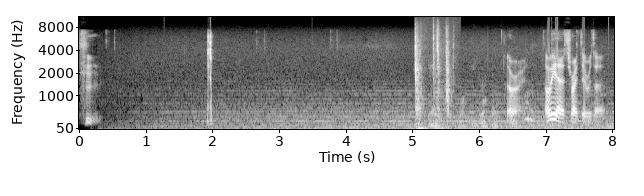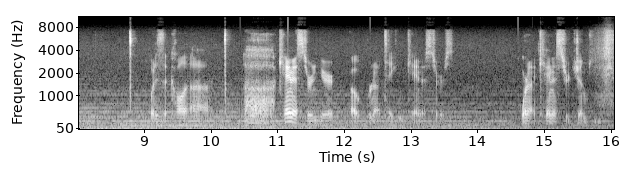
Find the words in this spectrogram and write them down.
Hmm. Alright. Oh yeah, that's right, there was a... What is it called? Uh, uh, canister in here. Oh, we're not taking canisters. We're not canister junkies.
